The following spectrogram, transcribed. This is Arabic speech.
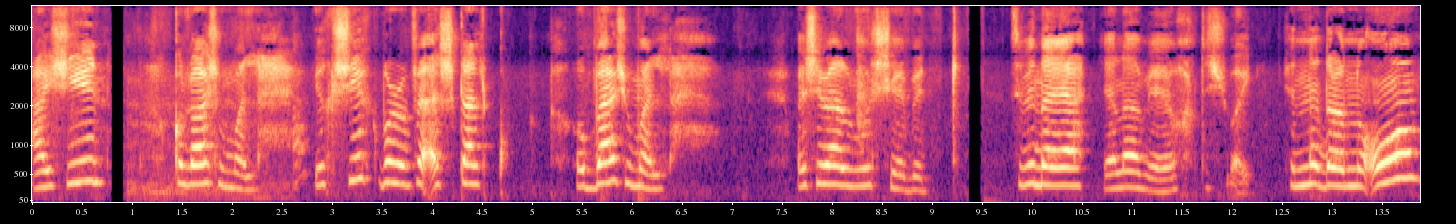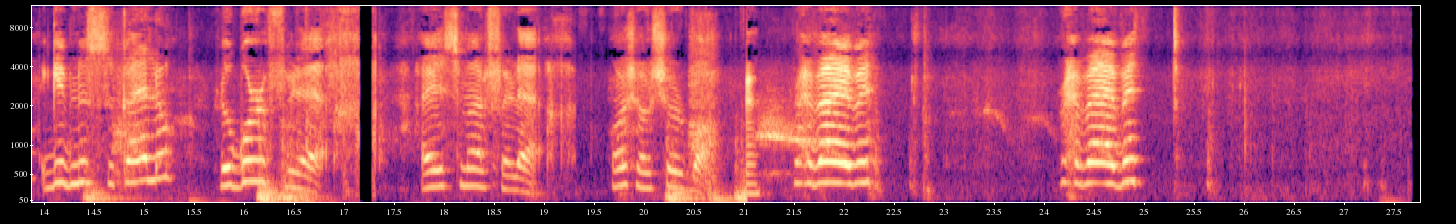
عايشين. كل عيش وملح يكشيك برا في أشكالكم. وبعيش وملح ماشي بقى المش يا بنت. سيبنا يا يا لام يا أختي شوي. عشان نقدر نقوم. نجيب نص كيلو. رجول فراخ هي اسمها الفراخ. واشرب شوربة روح بقى يا بنت روح بقى يا بنت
